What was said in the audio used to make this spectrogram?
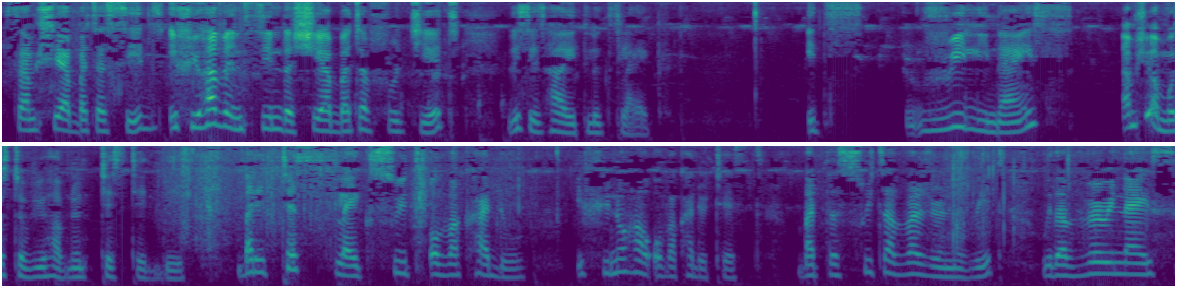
some shea butter seeds. If you haven't seen the shea butter fruit yet, this is how it looks like. It's really nice. I'm sure most of you have not tasted this, but it tastes like sweet avocado. If you know how avocado tastes, but the sweeter version of it with a very nice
